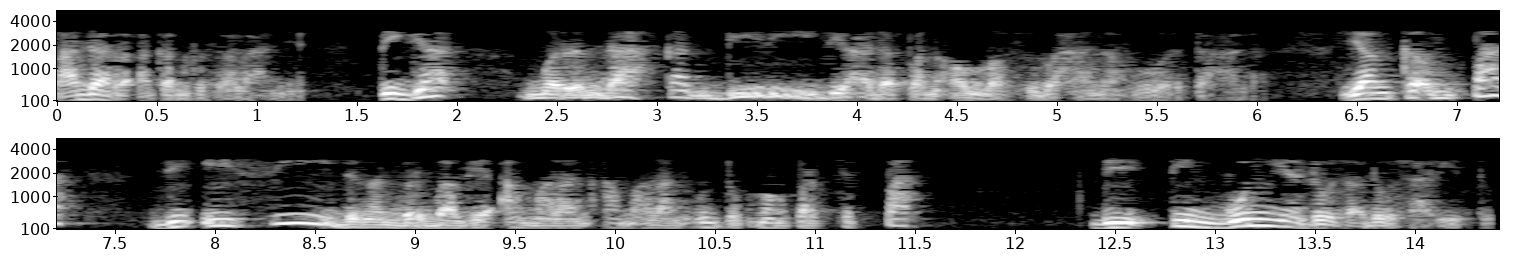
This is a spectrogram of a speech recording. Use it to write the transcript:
sadar akan kesalahannya. Tiga merendahkan diri di hadapan Allah Subhanahu wa taala. Yang keempat diisi dengan berbagai amalan-amalan untuk mempercepat ditimbunnya dosa-dosa itu.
